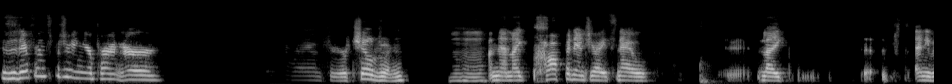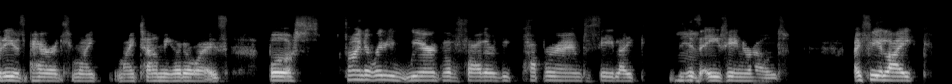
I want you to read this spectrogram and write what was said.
There's a difference between your partner being around for your children mm-hmm. and then like popping into your house now. Like, anybody who's a parent might might tell me otherwise, but find it really weird that a father would be popping around to see like mm. his 18 year old. I feel like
